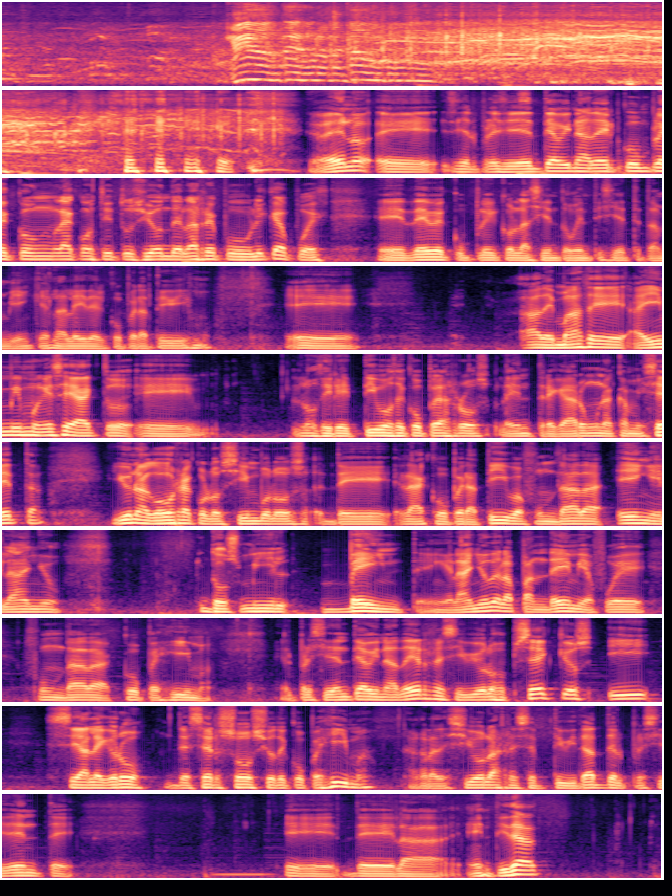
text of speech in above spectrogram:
Queda usted juramentado como... Bueno, eh, si el presidente Abinader cumple con la constitución de la República, pues eh, debe cumplir con la 127 también, que es la ley del cooperativismo. Eh, además de ahí mismo en ese acto, los directivos de Cope Arroz le entregaron una camiseta y una gorra con los símbolos de la cooperativa fundada en el año 2020. En el año de la pandemia fue fundada Copejima. El presidente Abinader recibió los obsequios y se alegró de ser socio de Copejima, agradeció la receptividad del presidente eh, de la entidad,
